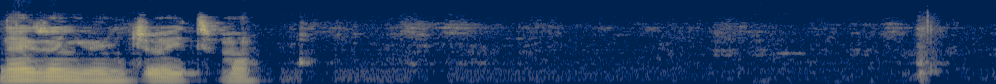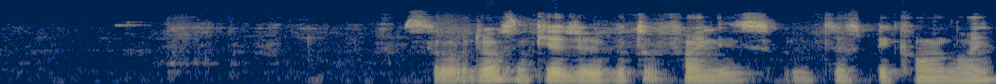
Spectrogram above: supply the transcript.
That is when you enjoy it more so just in case you're able to find this Bluetooth speaker online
